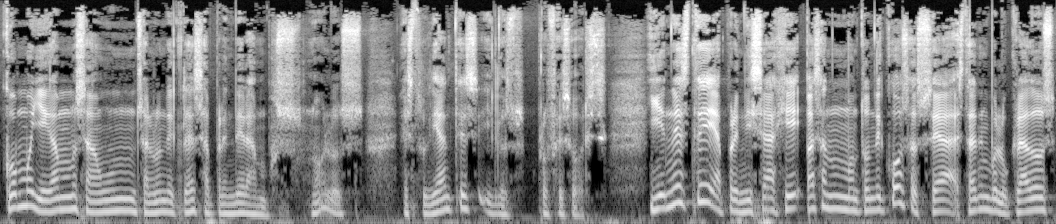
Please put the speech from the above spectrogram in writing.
¿Cómo llegamos a un salón de clases a aprender ambos, ¿no? Los estudiantes y los profesores. Y en este aprendizaje pasan un montón de cosas, o sea, están involucrados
